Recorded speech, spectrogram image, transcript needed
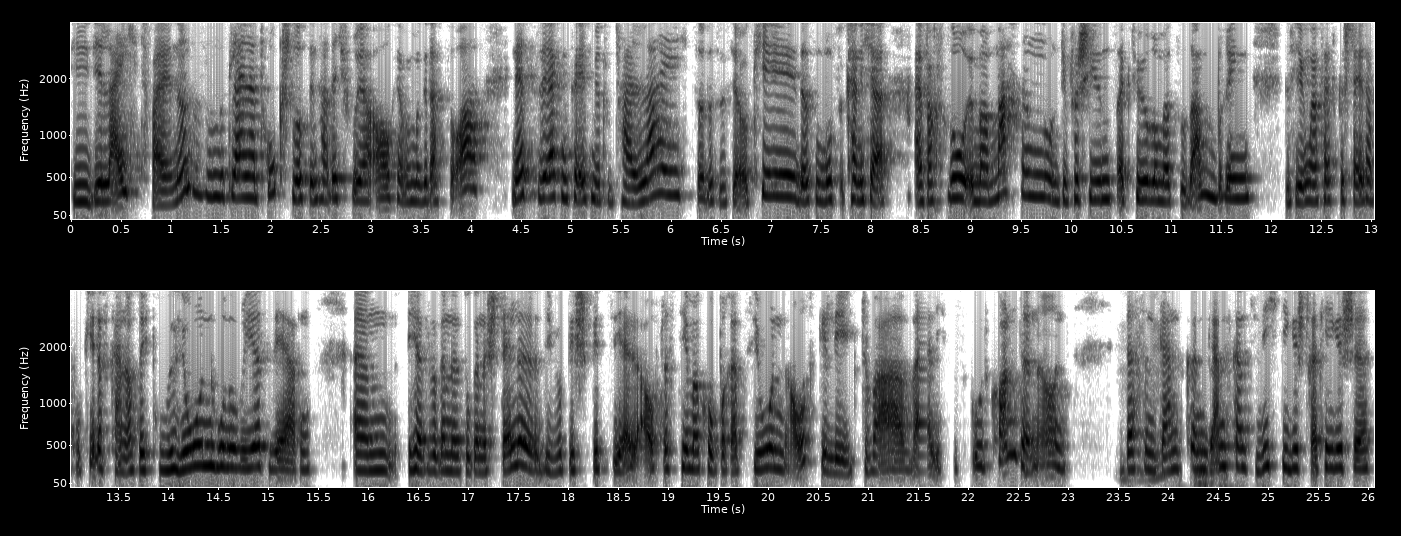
die dir leicht fallen. Ne? Das ist so ein kleiner Trugschluss, den hatte ich früher auch. Ich habe immer gedacht, so, oh, Netzwerken fällt mir total leicht, so, das ist ja okay, das muss, kann ich ja einfach so immer machen und die verschiedensten Akteure immer zusammenbringen, bis ich irgendwann festgestellt habe, okay, das kann auch durch Provisionen honoriert werden. Ähm, ich hatte sogar eine, sogar eine Stelle, die wirklich speziell auf das Thema Kooperation ausgelegt war, weil ich das gut konnte. Ne? Und das sind mhm. ganz, können ganz, ganz wichtige strategische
